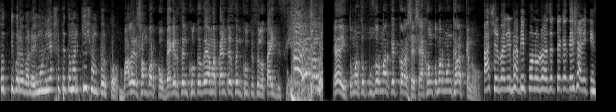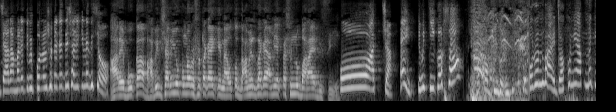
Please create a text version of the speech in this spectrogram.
সত্যি করে বলো এই মহিলার সাথে তোমার কি সম্পর্ক? বালের সম্পর্ক ব্যাগের চেন খুলতে যায় আমার প্যান্টের চেন খুলতেছিল তাই দিছি। এই তোমার তো পুজোর মার্কেট করা শেষ এখন তোমার মন খারাপ কেন? পাশের বাড়ির ভাবি পনেরো হাজার টাকা দিয়ে শাড়ি কিনছে আর আমারে তুমি পনেরোশো টাকা দিয়ে শাড়ি কিনে দিছো? আরে বোকা ভাবির শাড়িও পনেরোশো টাকায় কেনা ও তো দামের জায়গায় আমি একটা শূন্য বাড়ায় দিছি। ও আচ্ছা। এই তুমি কি করছ? অরুণ ভাই যখনই আপনাকে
